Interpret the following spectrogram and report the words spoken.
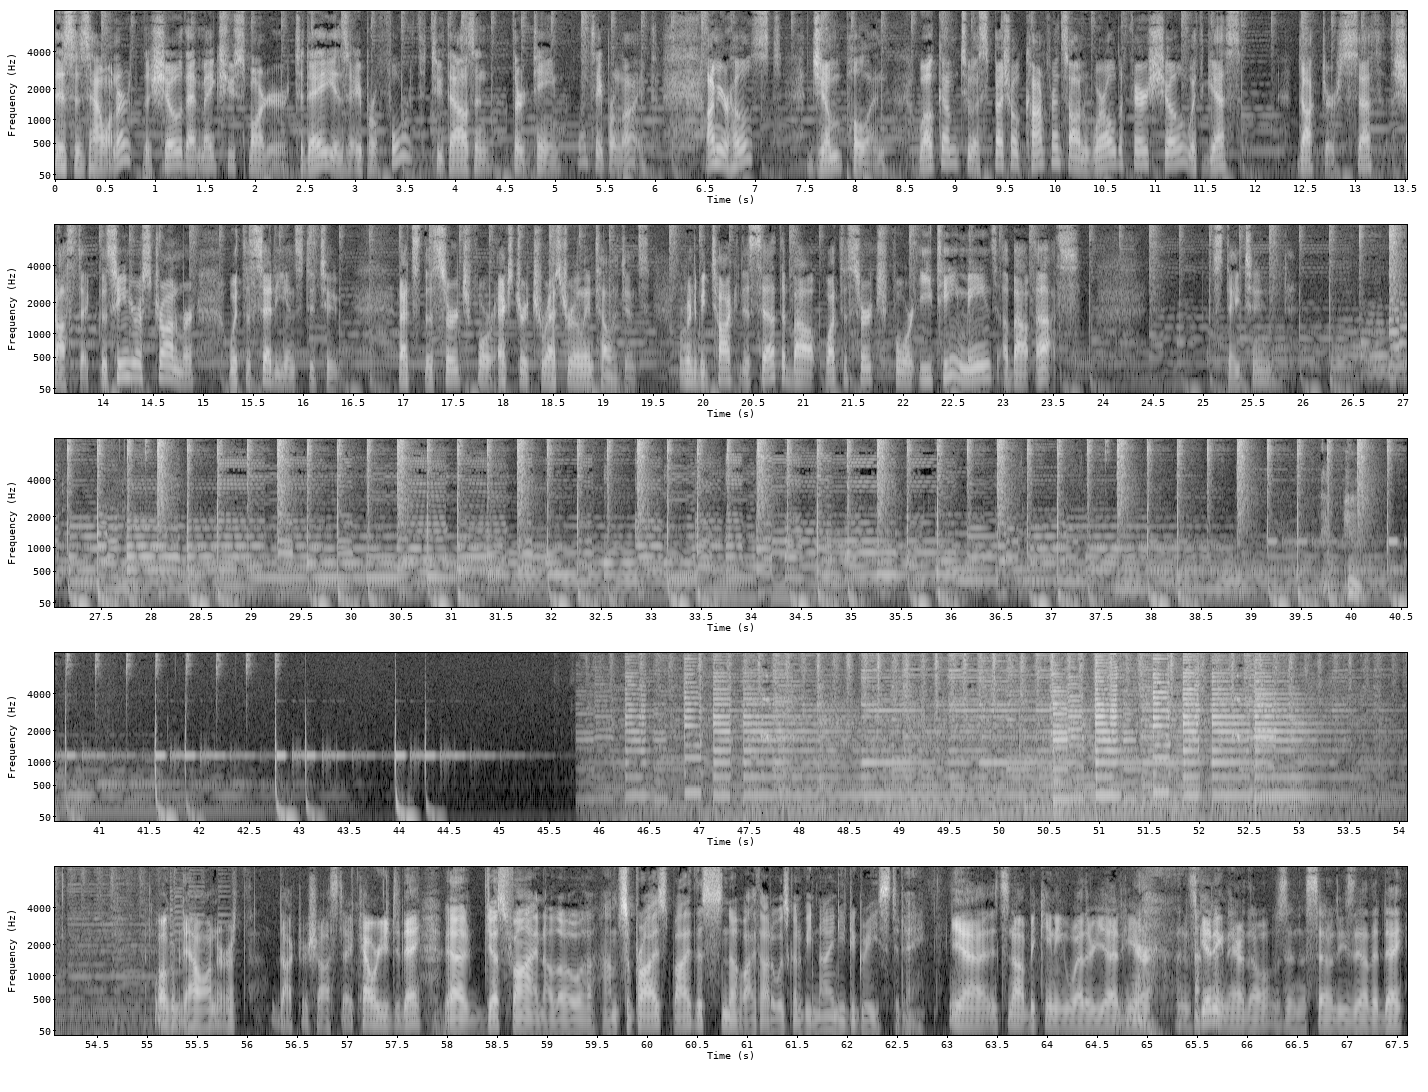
This is How on Earth, the show that makes you smarter. Today is April 4th, 2013. That's April 9th. I'm your host, Jim Pullen. Welcome to a special conference on World Affairs show with guest Dr. Seth Shostak, the senior astronomer with the SETI Institute. That's the search for extraterrestrial intelligence. We're going to be talking to Seth about what the search for ET means about us. Stay tuned. Welcome to How on Earth, Dr. Shostak. How are you today? Uh, just fine, although uh, I'm surprised by the snow. I thought it was going to be 90 degrees today. Yeah, it's not bikini weather yet here. it's getting there, though. It was in the 70s the other day.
